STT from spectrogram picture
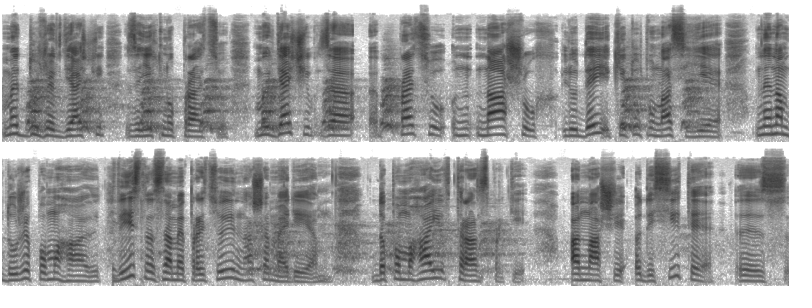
Ми дуже вдячні за їхню працю. Ми вдячні за е, працю наших людей, які тут у нас є. Вони нам дуже допомагають. Звісно, з нами працює наша мерія, допомагає в транспорті. А наші одесіти е, з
